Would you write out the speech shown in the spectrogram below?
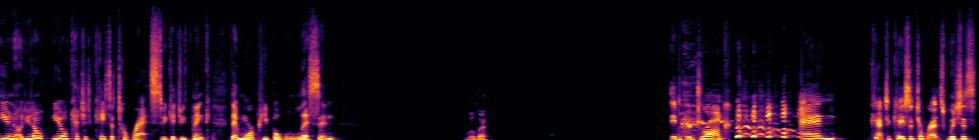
You know, you don't you don't catch a case of Tourette's because you think that more people will listen Will they? if you're drunk and catch a case of Tourette's, which is.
